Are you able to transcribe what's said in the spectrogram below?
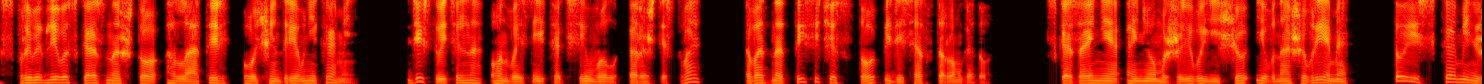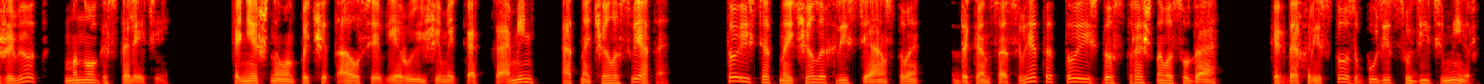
Справедливо сказано, что Алатырь – очень древний камень. Действительно, он возник как символ Рождества в 1152 году. Сказания о нем живы еще и в наше время, то есть камень живет много столетий. Конечно, он почитался верующими как камень от начала света, то есть от начала христианства до конца света, то есть до страшного суда, когда Христос будет судить мир.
